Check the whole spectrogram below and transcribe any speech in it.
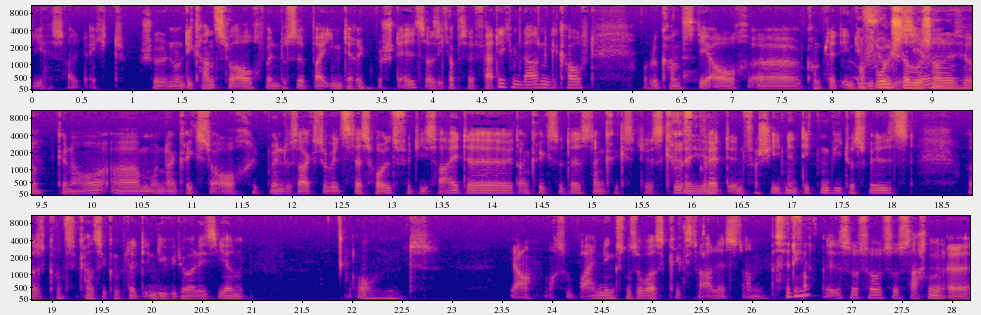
die ist halt echt schön. Und die kannst du auch, wenn du sie bei ihm direkt bestellst. Also ich habe sie fertig im Laden gekauft, aber du kannst die auch äh, komplett Auf Wunsch dann individualisieren. wahrscheinlich, ja. Genau. Ähm, und dann kriegst du auch, wenn du sagst, du willst das Holz für die Seite, dann kriegst du das. Dann kriegst du das. Griffbrett in verschiedenen Dicken, wie du es willst. Also kannst, kannst du komplett individualisieren. Und ja, auch so Bindings und sowas kriegst du alles dann. Was für Dinge? So, so, so Sachen, äh,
